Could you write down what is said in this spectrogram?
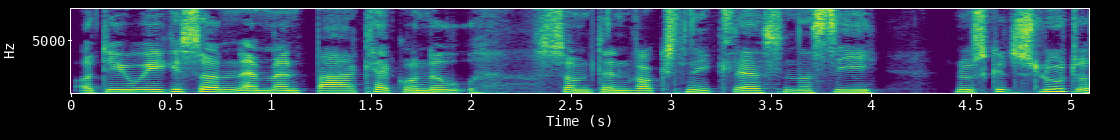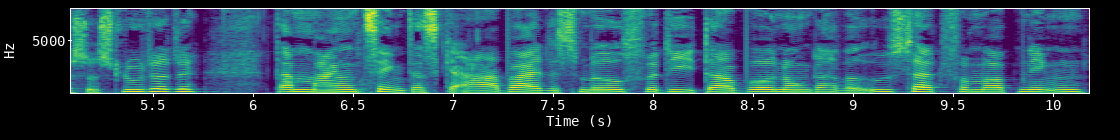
og det er jo ikke sådan, at man bare kan gå ned som den voksne i klassen og sige, nu skal det slutte, og så slutter det. Der er mange ting, der skal arbejdes med, fordi der er både nogen, der har været udsat for mobningen,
